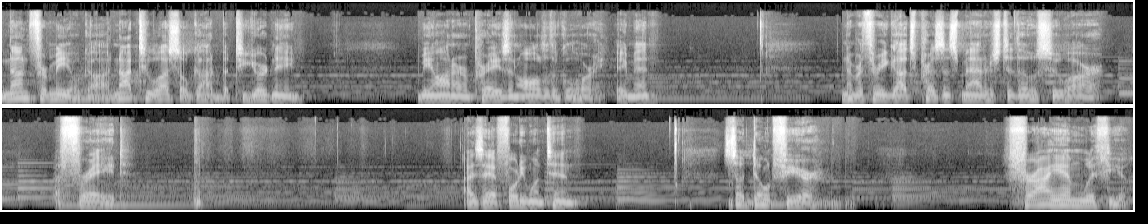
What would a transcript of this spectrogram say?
None for me, O oh God, not to us, O oh God, but to your name be honor and praise and all of the glory. Amen. Number three, God's presence matters to those who are afraid. Isaiah 41:10. So don't fear, for I am with you.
